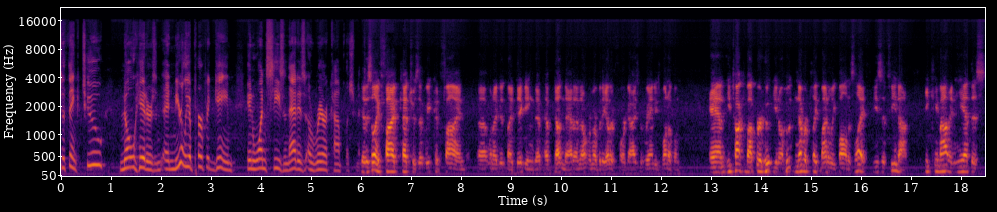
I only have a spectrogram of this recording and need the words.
to think two no hitters and, and, nearly a perfect game in one season. That is a rare accomplishment. Yeah, there's only five catchers that we could find uh, when I did my digging that have done that. I don't remember the other four guys, but Randy's one of them. And he talked about Burt Hooton. You know, Hooton never played minor league ball in his life. He's a phenom. He came out and he had this,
